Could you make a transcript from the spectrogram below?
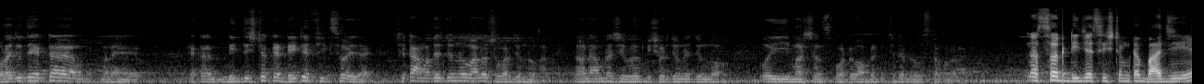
ওরা যদি একটা মানে একটা নির্দিষ্ট একটা ডেটে ফিক্স হয়ে যায় সেটা আমাদের জন্য ভালো সবার জন্য ভালো। তাহলে আমরা সেভাবে বিসর্জনের জন্য ওই ইমার্শন স্পটেও আমরা কিছুটা ব্যবস্থাপনা রাখব। না স্যার ডিজে সিস্টেমটা বাজিয়ে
